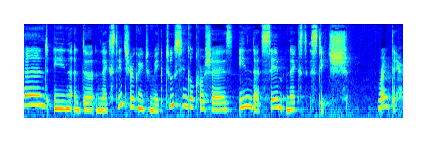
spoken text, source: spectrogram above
And in the next stitch, you're going to make two single crochets in that same next stitch right there.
